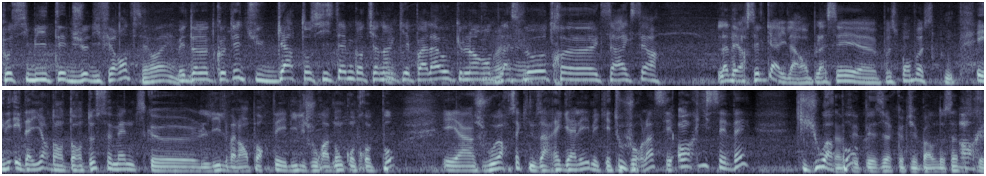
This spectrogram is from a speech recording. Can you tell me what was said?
possibilités de jeu différentes. C'est vrai. Mais d'un autre côté, tu gardes ton système quand il y en a un qui est pas là ou que l'un remplace Ouais. l'autre, euh, etc., etc. Là d'ailleurs c'est le cas, il a remplacé euh, poste pour poste. Et, et d'ailleurs, dans, dans deux semaines, parce que Lille va l'emporter, et Lille jouera donc contre Pau, et un joueur sais, qui nous a régalé, mais qui est toujours là, c'est Henri Sévet, qui joue à Ça me fait plaisir que tu parles de ça parce que Henri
